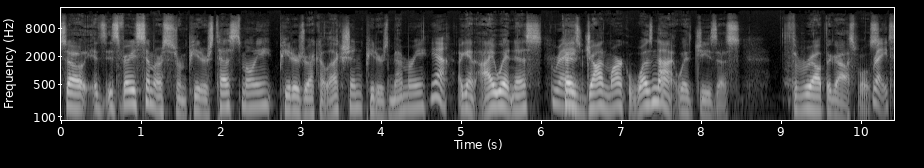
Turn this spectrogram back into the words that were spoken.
So it's, it's very similar It's from Peter's testimony, Peter's recollection, Peter's memory. Yeah. Again, eyewitness, because Right. John Mark was not with Jesus throughout the Gospels. Right.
